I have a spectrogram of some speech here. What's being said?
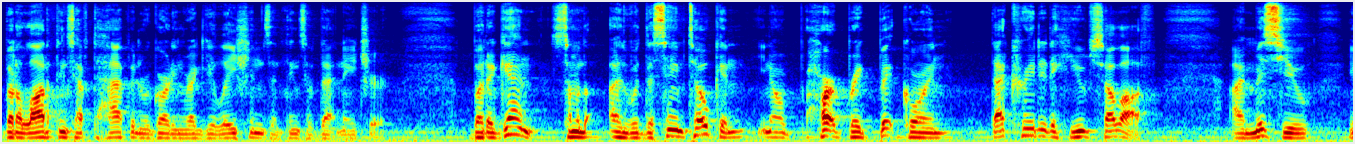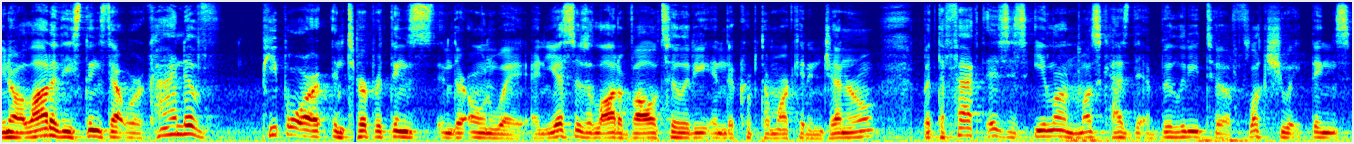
but a lot of things have to happen regarding regulations and things of that nature. But again, some of the, uh, with the same token, you know, heartbreak Bitcoin that created a huge sell-off. I miss you you know, a lot of these things that were kind of people are interpret things in their own way. And yes, there's a lot of volatility in the crypto market in general, but the fact is is Elon Musk has the ability to fluctuate things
